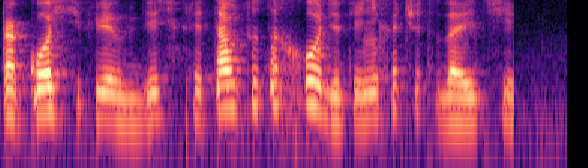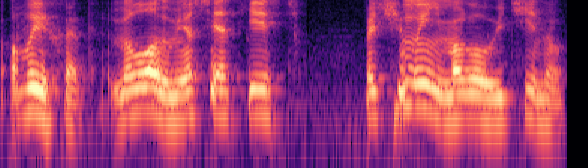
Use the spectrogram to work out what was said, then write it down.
Какой секрет? Где секрет? Там кто-то ходит, я не хочу туда идти выход. Ну ладно, у меня свет есть. Почему я не могу уйти? Ну,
